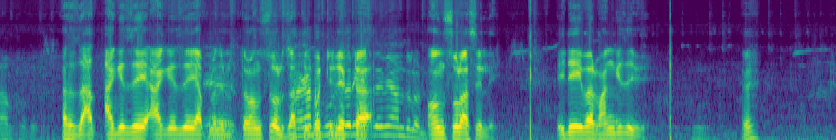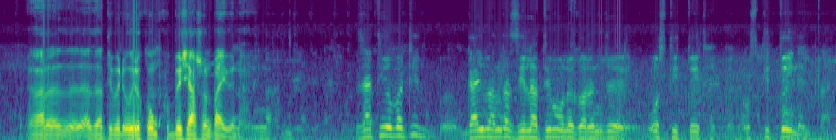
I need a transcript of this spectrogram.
লাভ হবে আচ্ছা আগে যে আগে যে আপনাদের উত্তরাঞ্চল জাতীয় পার্টির একটা অঞ্চল আছিল এটা এবার ভাঙ্গে যাবে। হ্যাঁ? আর জাতীয় পার্টি ওইরকম খুব বেশি আসন পাইবে না। জাতীয় পার্টির গাইবান্ধা জেলাতে মনে করেন যে অস্তিত্বই থাকবে না অস্তিত্বই নেই প্রায়।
